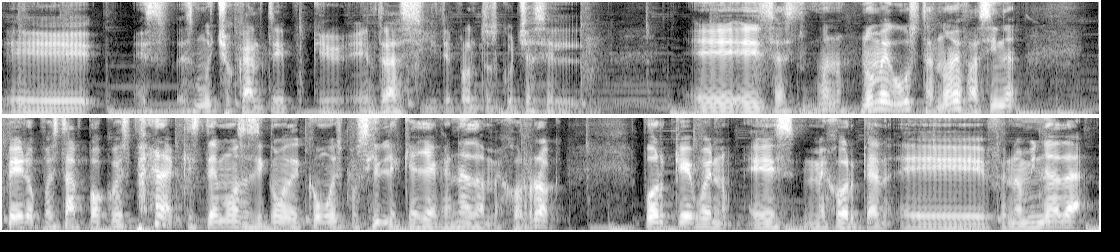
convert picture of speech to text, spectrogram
Eh, es, muy chocante porque entras y de pronto escuchas el... Eh, esas, bueno, no me gusta, no me fascina. Pero pues tampoco es para que estemos así como de cómo es posible que haya ganado a mejor rock. Porque bueno, es mejor eh, fenominada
